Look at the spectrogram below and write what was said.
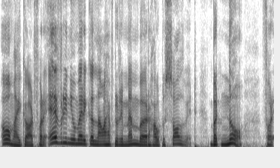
oh my God, for every numerical now I have to remember how to solve it. But no, for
